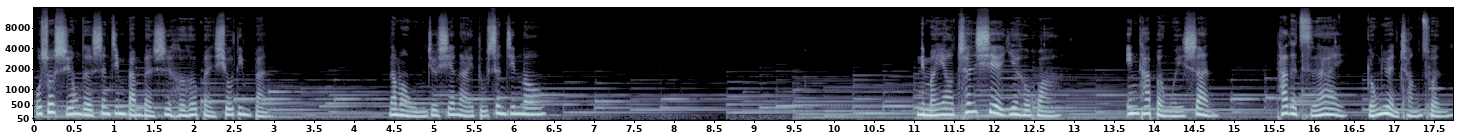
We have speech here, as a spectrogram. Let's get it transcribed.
我所使用的圣经版本是和合本修订版。那么，我们就先来读圣经喽。你们要称谢耶和华，因他本为善，他的慈爱永远长存。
